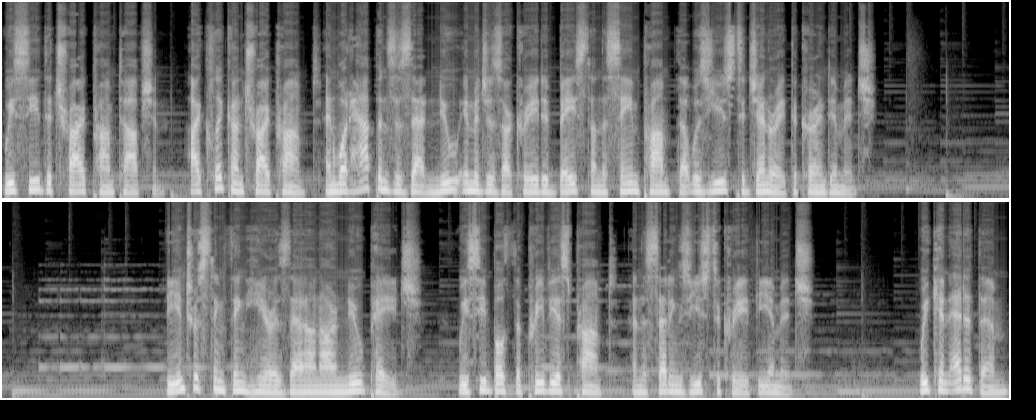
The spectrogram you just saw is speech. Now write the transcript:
we see the try prompt option. I click on Try Prompt, and what happens is that new images are created based on the same prompt that was used to generate the current image. The interesting thing here is that on our new page, we see both the previous prompt and the settings used to create the image. We can edit them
